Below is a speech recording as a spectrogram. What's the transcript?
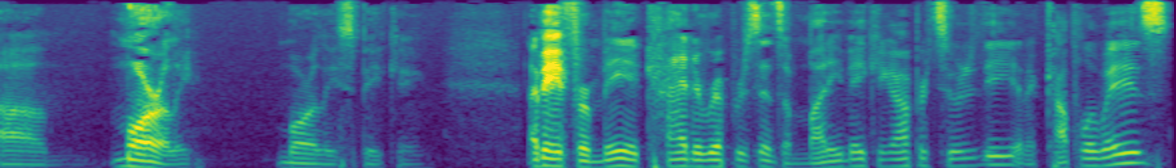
Um, morally, morally speaking. I mean, for me, it kind of represents a money making opportunity in a couple of ways.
